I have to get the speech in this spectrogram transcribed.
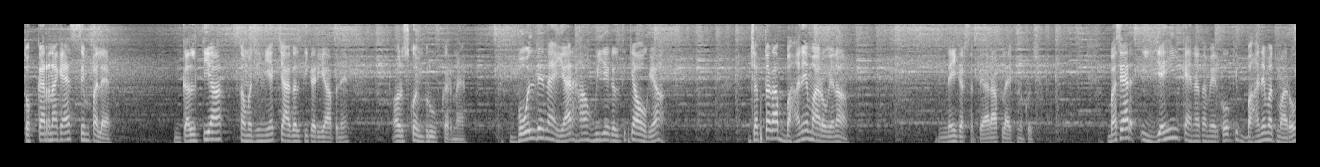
तो करना क्या है? सिंपल है। गलतियाँ समझनी है क्या गलती करी है आपने, और उसको इम्प्रूव करना है। बोल देना है, यार हाँ हुई है गलती, क्या हो गया? जब तक आप बहाने मारोगे ना, नहीं कर सकते यार आप लाइफ में कुछ। बस यार, यही कहना था मेरे को कि बहाने मत मारो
